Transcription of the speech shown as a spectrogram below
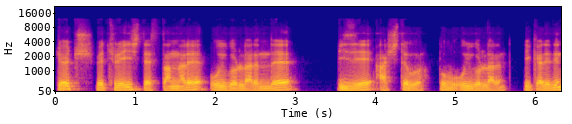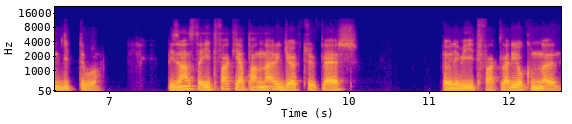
Göç ve türeyiş destanları Uygurlarındı. Bizi aştı bu. Bu, bu Uygurların. Dikkat edin gitti bu. Bizans'ta ittifak yapanlar Göktürkler. Öyle bir ittifakları yok onların.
